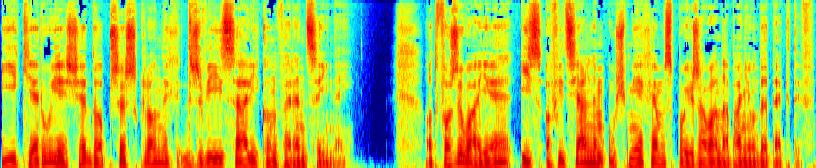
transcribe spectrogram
i kieruje się do przeszklonych drzwi sali konferencyjnej. Otworzyła je i z oficjalnym uśmiechem spojrzała na panią detektyw.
